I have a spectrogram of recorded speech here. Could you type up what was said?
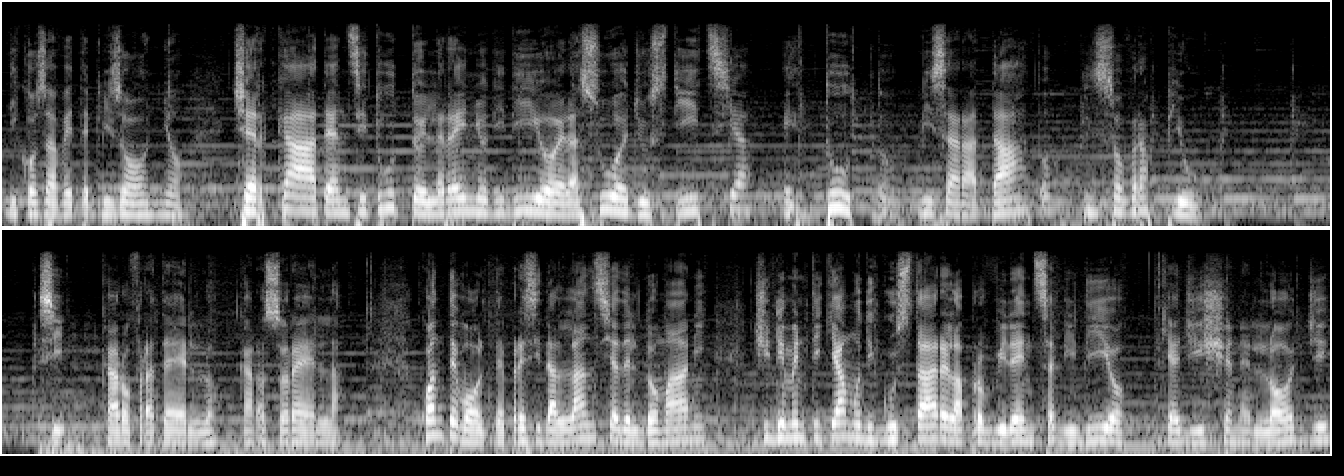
di cosa avete bisogno. Cercate anzitutto il regno di Dio e la sua giustizia e tutto vi sarà dato in sovrappiù. Sì, caro fratello, cara sorella, quante volte presi dall'ansia del domani ci dimentichiamo di gustare la provvidenza di Dio che agisce nell'oggi?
